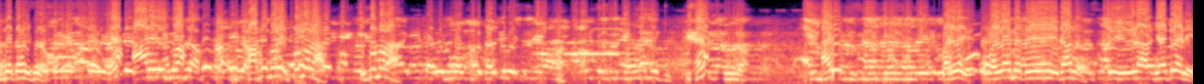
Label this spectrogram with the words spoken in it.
ഇന്നത്തെ മത്സരം. ആര് ജയിക്കുക ആദ്യം പറ ഇപ്പം പറ. ഇപ്പം പറ. ആര്? വെള്ള വെള്ള ഇതാണ്. ഈട ഞാറ്റുവേലേ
